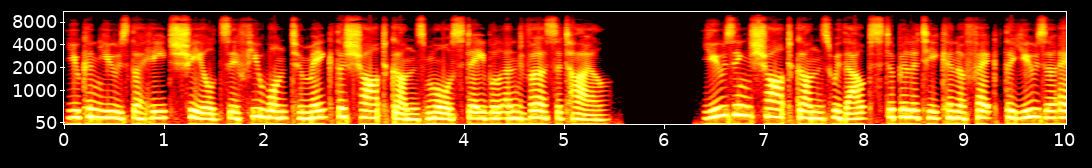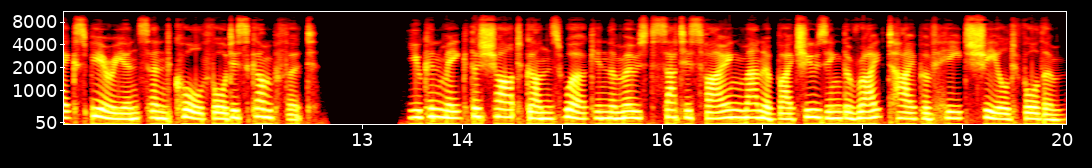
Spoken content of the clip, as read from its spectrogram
You can use the heat shields if you want to make the shotguns more stable and versatile. Using shotguns without stability can affect the user experience and call for discomfort. You can make the shotguns work in the most satisfying manner by choosing the right type of heat shield for them.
